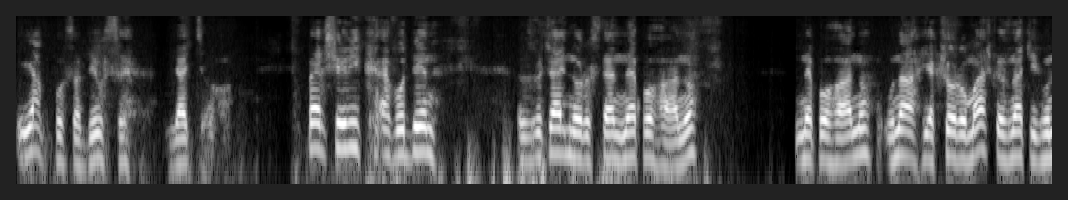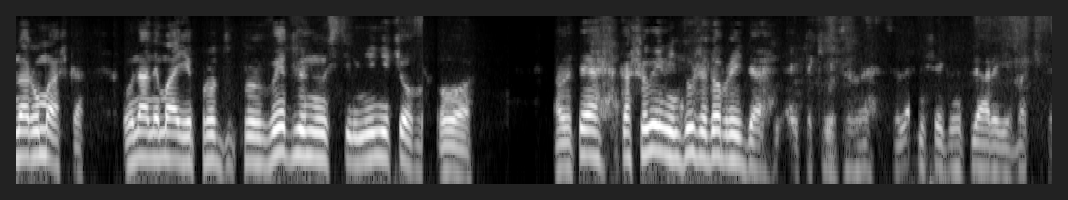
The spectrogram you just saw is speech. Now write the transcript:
І я посадився для цього. Перший рік F1, звичайно, росте непогано. Непогано. Вона, якщо ромашка, значить вона ромашка. Вона не має прод- ні нічого. О. Але те кашовий він дуже добре йде. Такі от зеле- зелені ще екземпляри є, бачите.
